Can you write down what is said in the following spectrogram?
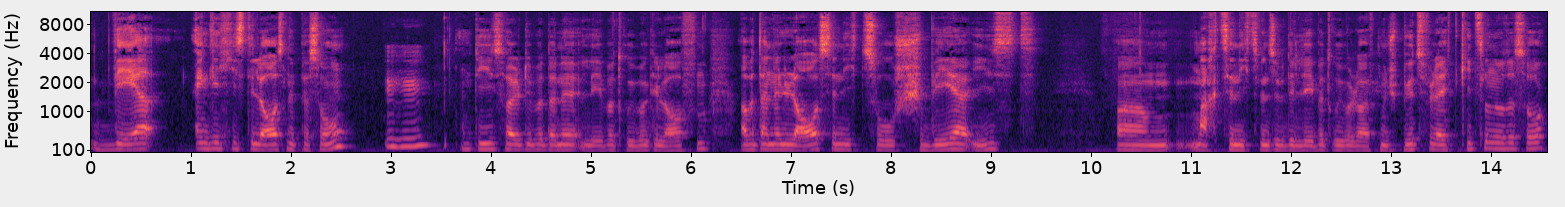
wer eigentlich ist die Laus eine Person und die ist halt über deine Leber drüber gelaufen, aber deine Laus ja nicht so schwer ist, ähm, macht es ja nichts, wenn es über die Leber drüber läuft. Man spürt es vielleicht kitzeln oder so,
